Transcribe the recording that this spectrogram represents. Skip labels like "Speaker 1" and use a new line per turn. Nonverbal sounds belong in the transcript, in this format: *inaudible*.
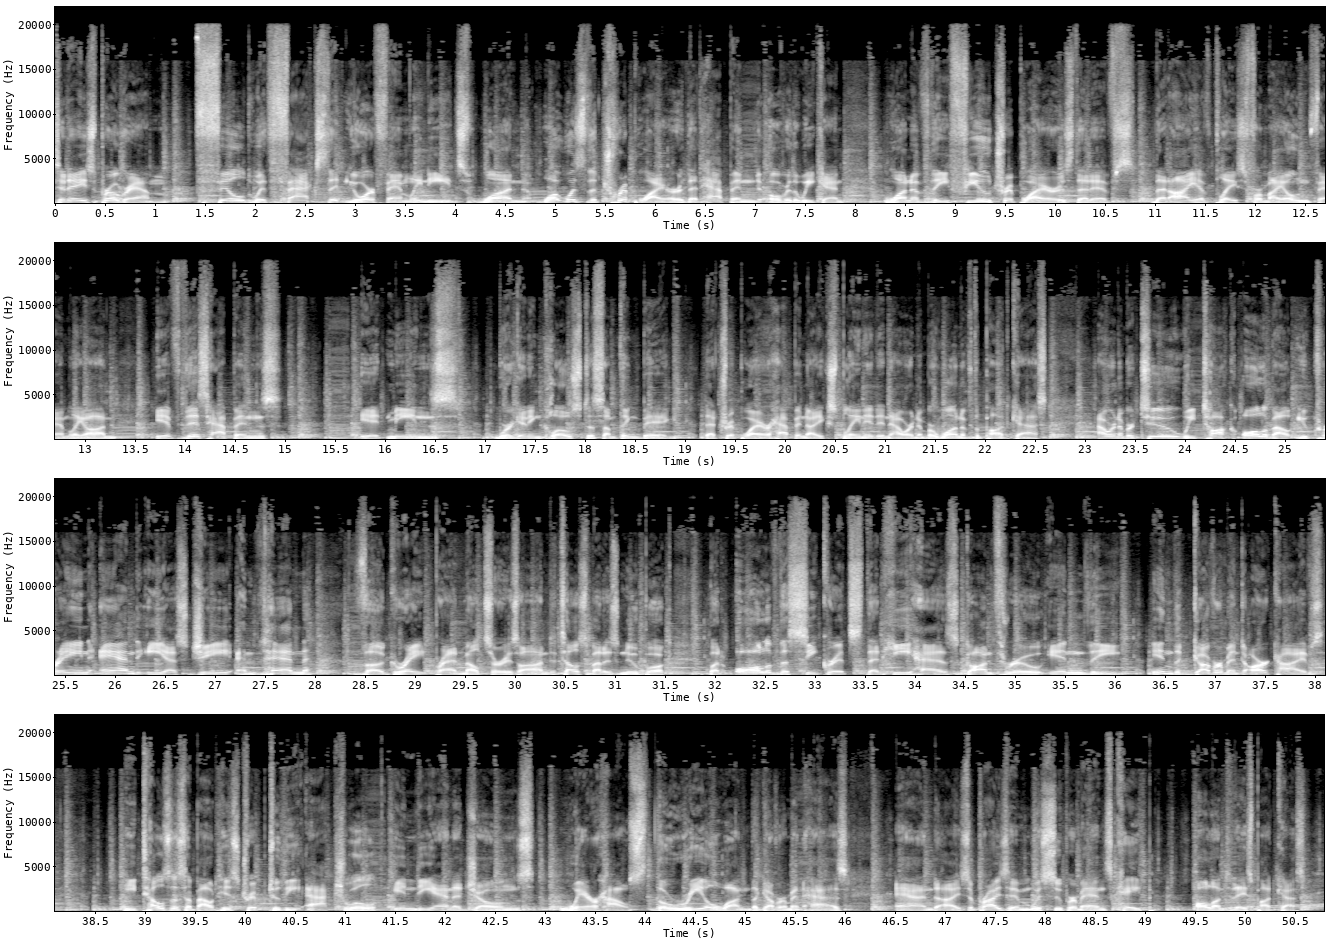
Today's program filled with facts that your family needs. One, what was the tripwire that happened over the weekend? One of the few tripwires that have that I have placed for my own family on. If this happens, it means we're getting close to something big. That tripwire happened. I explain it in hour number one of the podcast. Hour number two, we talk all about Ukraine and ESG, and then the great Brad Meltzer is on to tell us about his new book, but all of the secrets that he has gone through in the in the government archives. He tells us about his trip to the actual Indiana Jones warehouse, the real one the government has. And I surprise him with Superman's cape, all on today's podcast.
